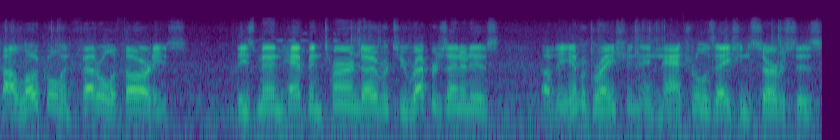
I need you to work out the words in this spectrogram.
by local and federal authorities. These men have been turned over to representatives of the Immigration and Naturalization Services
